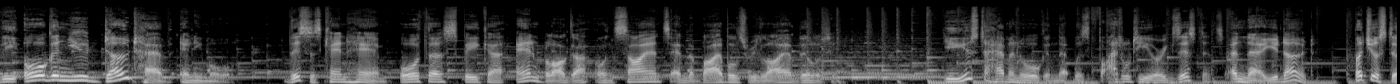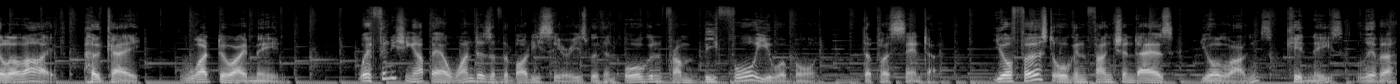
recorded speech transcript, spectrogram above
The organ you don't have anymore. This is Ken Ham, author, speaker, and blogger on science and the Bible's reliability. You used to have an organ that was vital to your existence, and now you don't. But you're still alive. Okay, what do I mean? We're finishing up our Wonders of the Body series with an organ from before you were born, the placenta. Your first organ functioned as your lungs, kidneys, liver,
